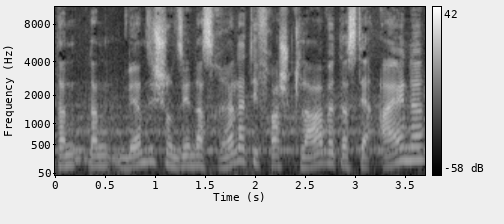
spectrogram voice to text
dann, dann werden Sie schon sehen, dass relativ rasch klar wird, dass der eine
